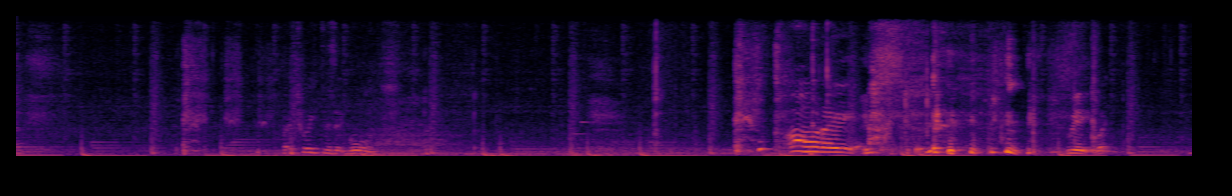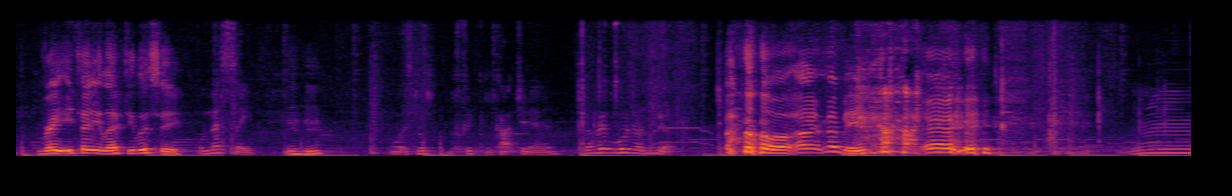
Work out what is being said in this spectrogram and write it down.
Which way does it go? Alright. Wait, what? Righty tighty, lefty loosey. On this side? Mm-hmm. Well, it's not freaking catching anything. Maybe it goes on here. Oh, alright, maybe. Uh, Mm.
